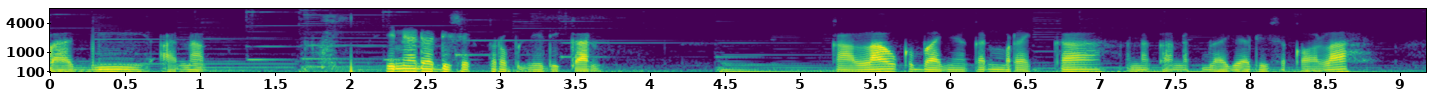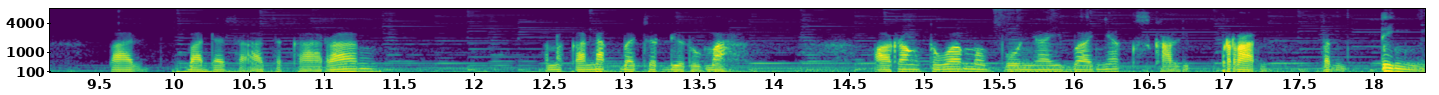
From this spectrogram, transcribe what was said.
bagi anak. Ini ada di sektor pendidikan. Kalau kebanyakan mereka anak-anak belajar di sekolah pada saat sekarang anak-anak belajar di rumah orang tua mempunyai banyak sekali peran penting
